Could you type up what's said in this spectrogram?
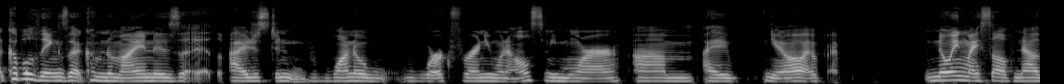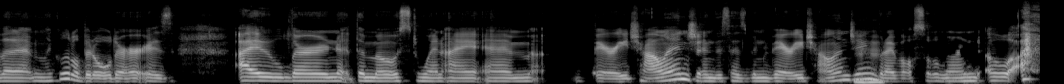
A couple of things that come to mind is uh, I just didn't want to work for anyone else anymore. Um, I, you know, I, knowing myself now that I'm like a little bit older is I learn the most when I am very challenged and this has been very challenging mm-hmm. but i've also learned a lot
